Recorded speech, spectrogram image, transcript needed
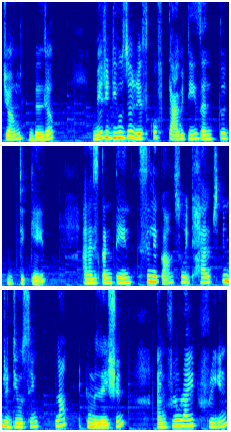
germ buildup, may reduce the risk of cavities and tooth decay, and as it contains silica so it helps in reducing plaque accumulation and fluoride free in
